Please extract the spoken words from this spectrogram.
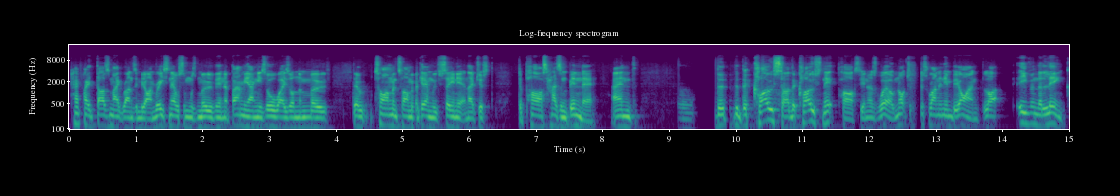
Pepe does make runs in behind. Reiss Nelson was moving. Aubameyang is always on the move. There, time and time again, we've seen it, and they've just the pass hasn't been there. And the, the, the closer, the close knit passing as well, not just running in behind. Like even the link,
